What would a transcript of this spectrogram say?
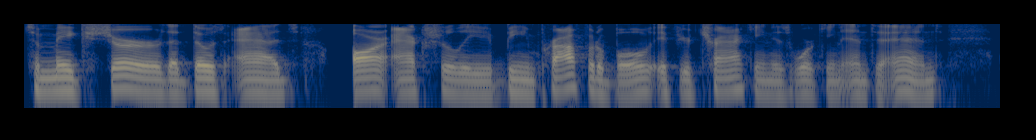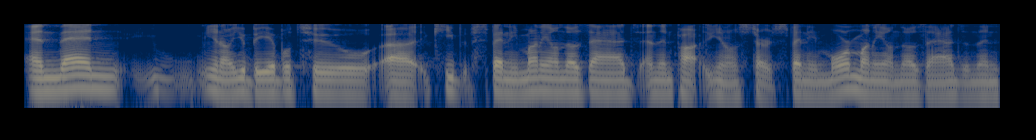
to make sure that those ads are actually being profitable if your tracking is working end to end and then you know you'll be able to uh, keep spending money on those ads and then you know start spending more money on those ads and then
